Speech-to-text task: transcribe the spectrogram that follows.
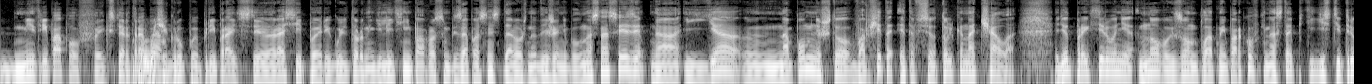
Дмитрий Попов, эксперт рабочей да. группы при правительстве России по регуляторной гильотине по вопросам безопасности дорожного движения был у нас на связи. А, и я э, напомню, что вообще-то это все только начало. Идет проектирование новых зон платной парковки на 153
